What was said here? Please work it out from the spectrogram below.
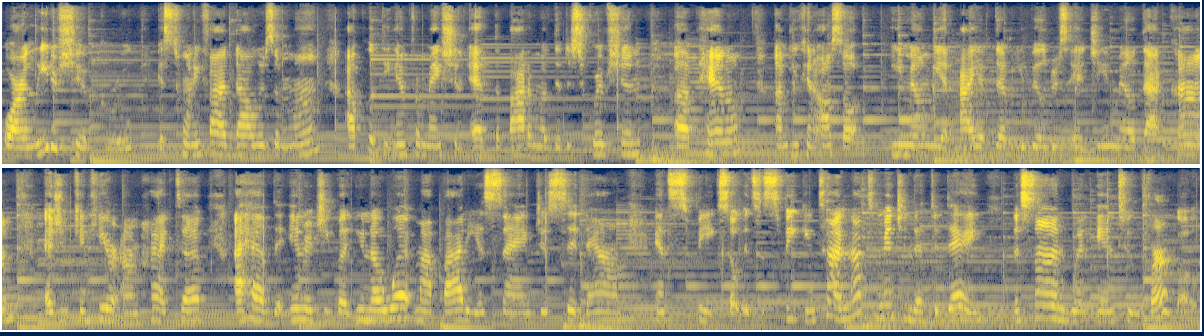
or our leadership group, it's $25 a month. I'll put the information at the bottom of the description uh, panel. Um, you can also email me at ifwbuilders at gmail.com. As you can hear, I'm hyped up. I have the energy, but you know what? My body is saying just sit down and speak. So it's a speaking time. Not to mention that today the sun went into Virgo.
